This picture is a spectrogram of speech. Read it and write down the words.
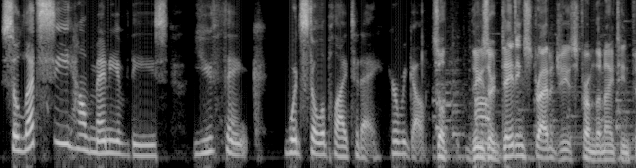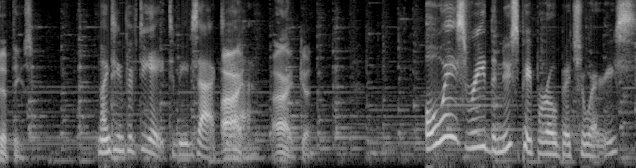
So let's see how many of these you think would still apply today. Here we go. So these are Um, dating strategies from the 1950s. 1958 to be exact. All yeah. right. All right. Good. Always read the newspaper obituaries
